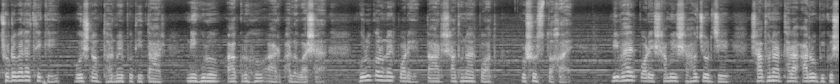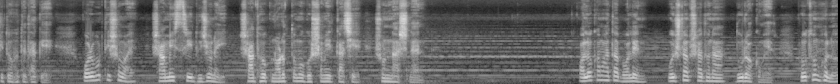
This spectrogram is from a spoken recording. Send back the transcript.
ছোটবেলা থেকেই বৈষ্ণব ধর্মের প্রতি তার নিগুড় আগ্রহ আর ভালোবাসা। গুরুকরণের পরে তার সাধনার পথ প্রশস্ত হয়। বিবাহের পরে স্বামীর সাহচর্যে সাধনার ধারা আরও বিকশিত হতে থাকে। পরবর্তী সময় স্বামী স্ত্রী দুজনেই সাধক নরোত্তম গোস্বামীর কাছে সন্ন্যাস নেন। অলকামাতা বলেন, বৈষ্ণব সাধনা দু রকমের। প্রথম হল,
